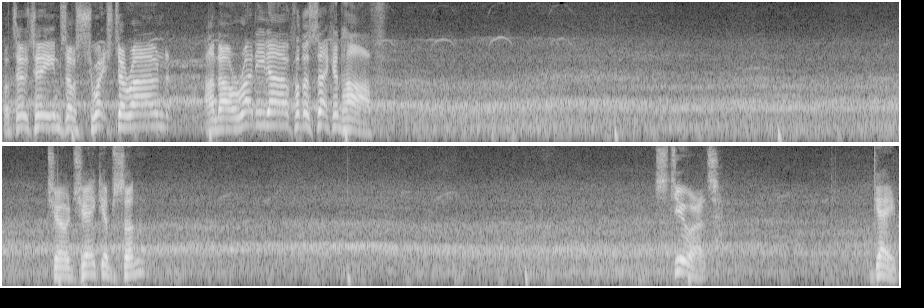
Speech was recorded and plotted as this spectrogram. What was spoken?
The two teams have switched around and are ready now for the second half. Joe Jacobson. Stewart. Gape.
